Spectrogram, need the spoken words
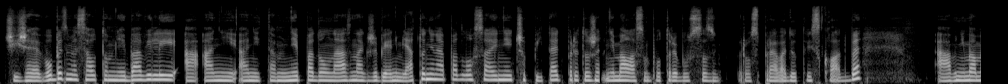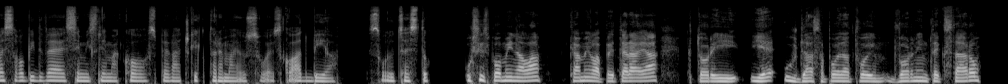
Čiže vôbec sme sa o tom nebavili a ani, ani tam nepadol náznak, že by ani mňa to nenapadlo sa aj niečo pýtať, pretože nemala som potrebu sa rozprávať o tej skladbe a vnímame sa obidve, si myslím, ako speváčky, ktoré majú svoje skladby a svoju cestu. Už si spomínala Kamila Peteraja, ktorý je, už dá sa povedať, tvojim dvorným textárom.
